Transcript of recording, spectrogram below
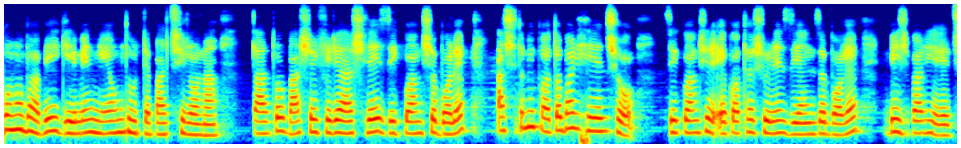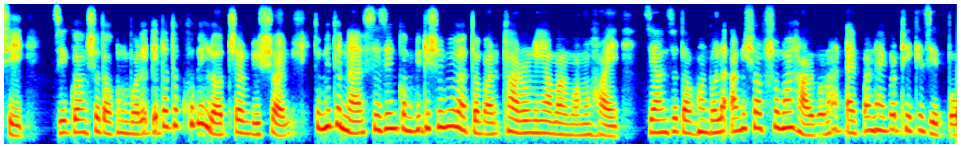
কোনোভাবেই গেমের নিয়ম ধরতে পারছিল না। তারপর বাসায় ফিরে আসলে জিকুয়াংশে বলে আজ তুমি কতবার হেরেছো? জিকুয়াংশের একথা শুনে জিয়াংজে বলে, বিশ বার হেরেছি। জিকুয়াংশ তখন বলে, এটা তো খুবই লজ্জার বিষয়। তুমি তো নাইফ সিজিং কম্পিটিশনেও এতবার হারোনি আমার মনে হয়। জিয়াংজে তখন বলে, আমি সবসময় হারবো না, একবার না একবার ঠিকই জিতবো।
